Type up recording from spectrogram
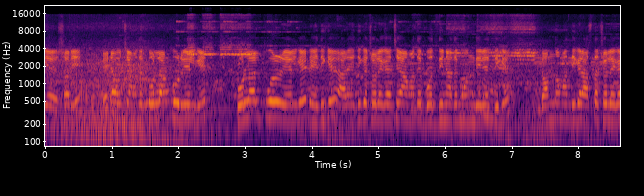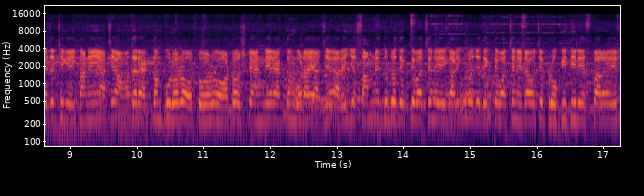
ইয়ে সরি এটা হচ্ছে আমাদের Kalyanpur rail gate Kalyanpur rail gate এদিকে আর এদিকে চলে গেছে আমাদের বদ্রীনাথ মন্দিরের দিকে। দমদমার দিকে রাস্তা চলে গেছে, ঠিক এইখানেই আছে। আমাদের একদম পুরো অটো অটো স্ট্যান্ডের একদম গোড়ায় আছে। আর এই যে সামনে দুটো দেখতে পাচ্ছেন, এই গাড়িগুলো যে দেখতে পাচ্ছেন, এটা হচ্ছে প্রকৃতির এসপার অয়েল।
